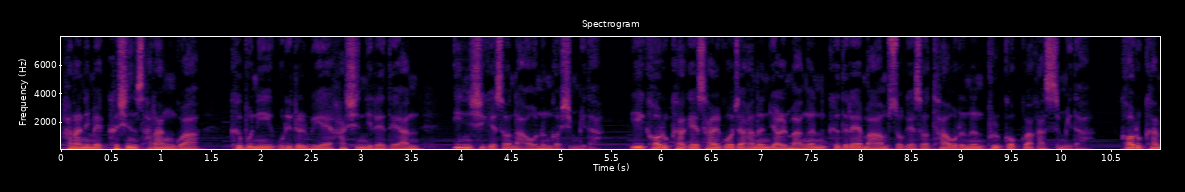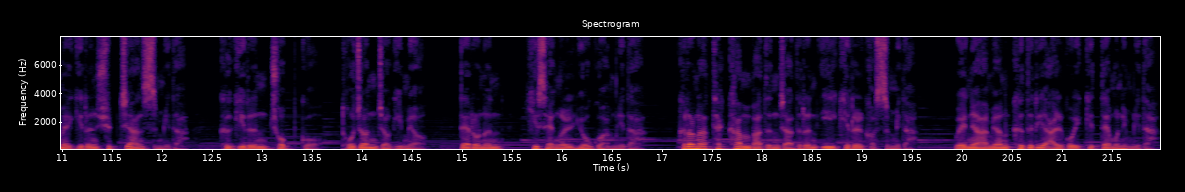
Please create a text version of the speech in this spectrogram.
하나님의 크신 사랑과 그분이 우리를 위해 하신 일에 대한 인식에서 나오는 것입니다. 이 거룩하게 살고자 하는 열망은 그들의 마음속에서 타오르는 불꽃과 같습니다. 거룩함의 길은 쉽지 않습니다. 그 길은 좁고 도전적이며 때로는 희생을 요구합니다. 그러나 택함 받은 자들은 이 길을 걷습니다. 왜냐하면 그들이 알고 있기 때문입니다.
